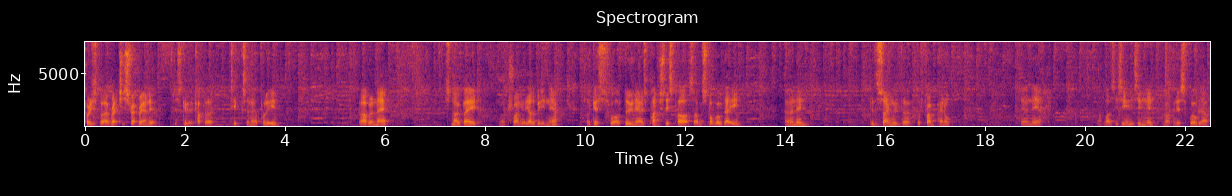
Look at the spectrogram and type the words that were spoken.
Probably just put a ratchet strap around it, just give it a couple of ticks and that'll pull it in. But other than that, it's no bad. I'll try and get the other bit in now. So I guess what I'll do now is punch this part so I can spot weld that in and then do the same with the, the front panel down there. Once it's in, it's in then and I can just weld it up.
